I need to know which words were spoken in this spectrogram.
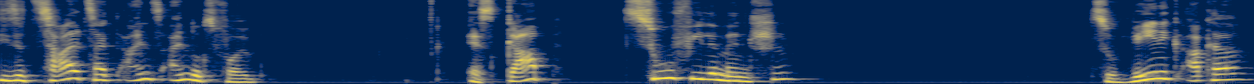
diese Zahl zeigt eins eindrucksvoll. Es gab zu viele Menschen, zu wenig Acker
